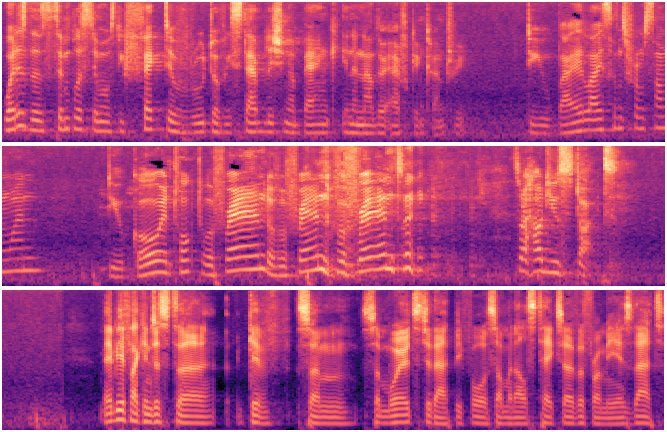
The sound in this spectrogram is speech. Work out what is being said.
what is the simplest and most effective route of establishing a bank in another African country? Do you buy a license from someone? Do you go and talk to a friend of a friend of a friend? so, how do you start? Maybe if I can just uh, give some some words to that before someone else takes over from me is that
